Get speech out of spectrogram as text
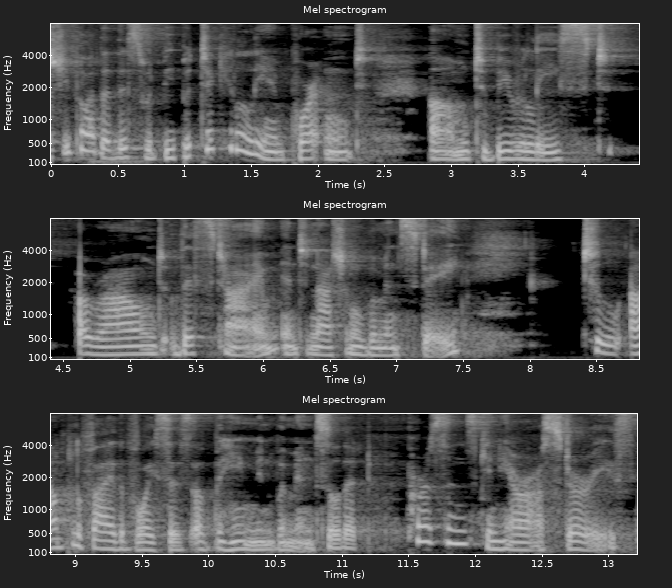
She thought that this would be particularly important um, to be released around this time, International Women's Day, to amplify the voices of Bahamian women so that persons can hear our stories.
